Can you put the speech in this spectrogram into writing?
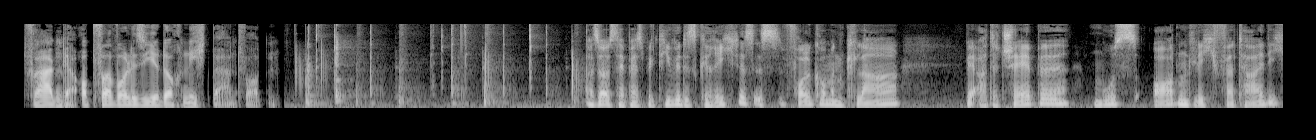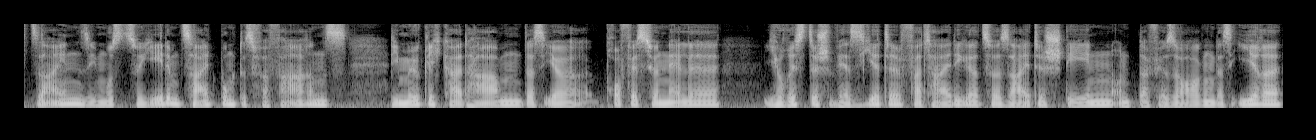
Fragen der Opfer wolle sie jedoch nicht beantworten. Also aus der Perspektive des Gerichtes ist vollkommen klar, Beate Zschäpe muss ordentlich verteidigt sein. Sie muss zu jedem Zeitpunkt des Verfahrens die Möglichkeit haben, dass ihr professionelle, juristisch versierte Verteidiger zur Seite stehen und dafür sorgen, dass ihre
